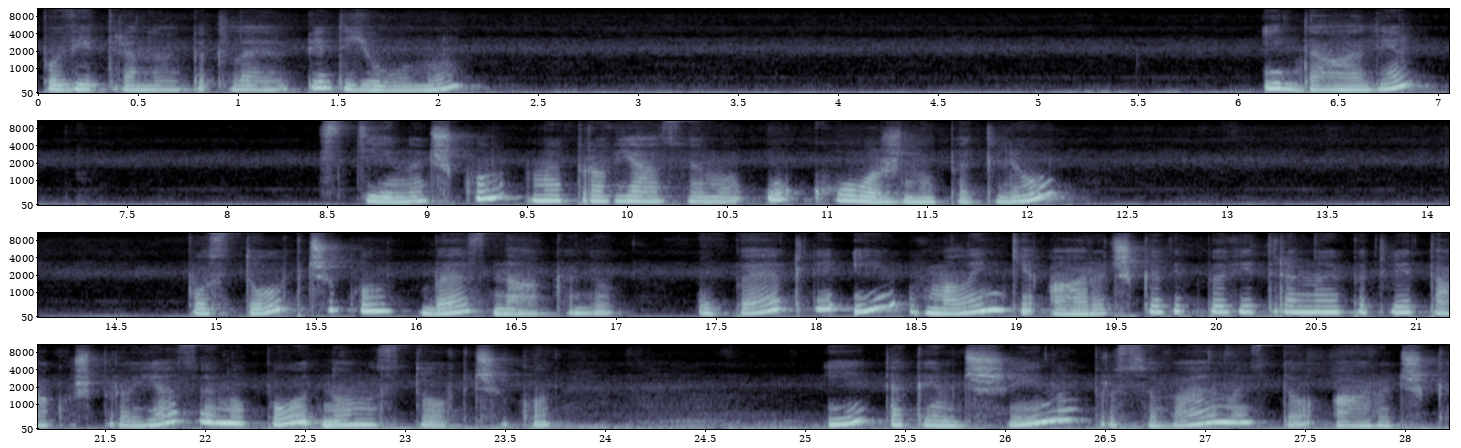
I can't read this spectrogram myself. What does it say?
повітряною петлею підйому. І далі стіночку ми пров'язуємо у кожну петлю по стовпчику без накиду. У петлі і в маленькі арочки від повітряної петлі також пров'язуємо по одному стовпчику. І таким чином просуваємось до арочки.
